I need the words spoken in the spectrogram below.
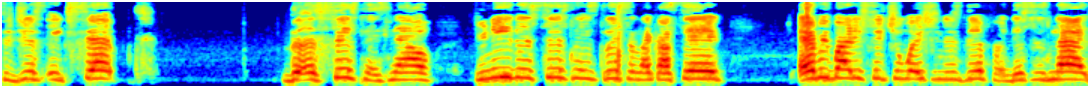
to just accept the assistance. Now, you need the assistance, listen, like I said, everybody's situation is different. This is not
